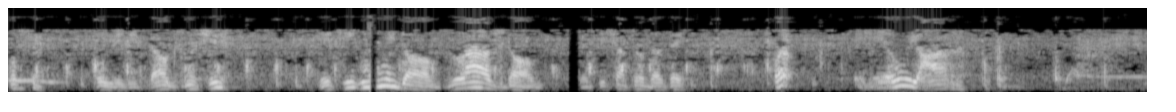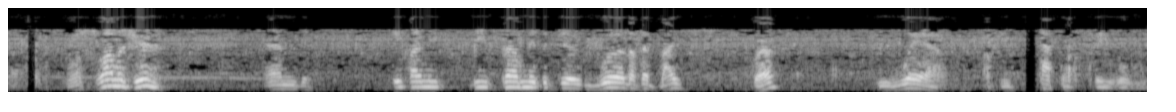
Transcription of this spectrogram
What's that? Only the dogs, monsieur. They keep many dogs, large dogs, at the Chateau d'Azay. Well, here we are. Bonsoir, monsieur. And if I may be permitted a word of advice, Well? beware of the tapestry room.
